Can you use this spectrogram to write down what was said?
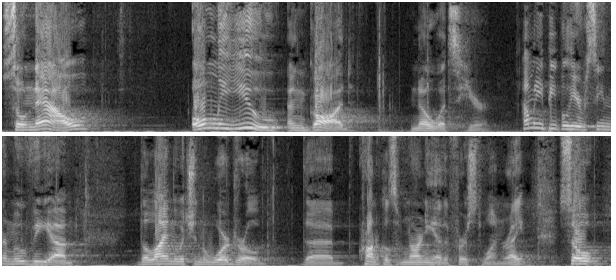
So now, only you and God know what's here. How many people here have seen the movie um, The Lion, the Witch, and the Wardrobe? The Chronicles of Narnia, the first one, right? So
